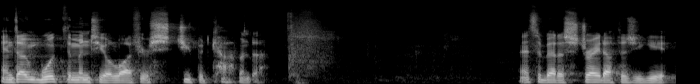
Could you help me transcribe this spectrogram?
and don't work them into your life, you're a stupid carpenter. That's about as straight up as you get.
